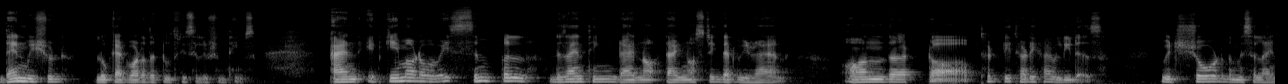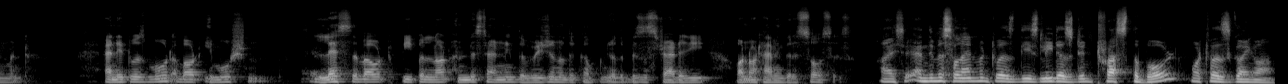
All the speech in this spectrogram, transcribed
then we should look at what are the two, three solution themes. And it came out of a very simple design thinking diagno- diagnostic that we ran on the top 30, 35 leaders, which showed the misalignment. And it was more about emotion, less about people not understanding the vision of the company or the business strategy or not having the resources. I see. And the misalignment was these leaders didn't trust the board? What was going on?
